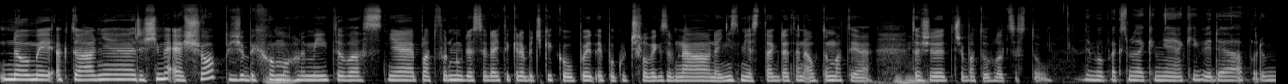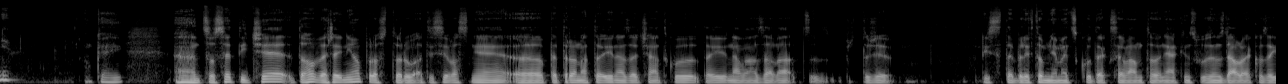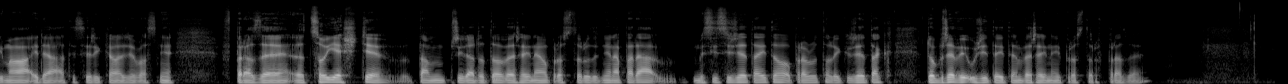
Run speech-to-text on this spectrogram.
no, my aktuálně řešíme e-shop, že bychom mm. mohli mít vlastně platformu, kde se dají ty krabičky koupit, i pokud člověk zrovna není z města, kde ten automat je. Mm. Takže třeba touhle cestou. Nebo pak jsme taky měli nějaký videa a podobně. OK. Eh, co se týče toho veřejného prostoru, a ty si vlastně, eh, Petro, na to i na začátku tady navázala, protože když jste byli v tom Německu, tak se vám to nějakým způsobem zdálo jako zajímavá idea a ty si říkala, že vlastně v Praze, co ještě tam přidat do toho veřejného prostoru, teď mě napadá, myslíš si, že je tady toho opravdu tolik, že je tak dobře využitý ten veřejný prostor v Praze?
